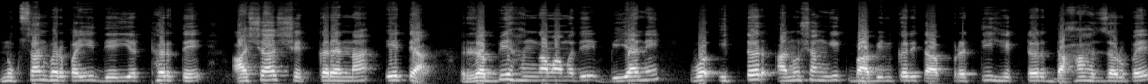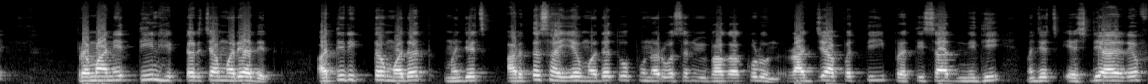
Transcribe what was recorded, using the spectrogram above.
नुकसान भरपाई देय ठरते अशा शेतकऱ्यांना येत्या रब्बी हंगामामध्ये बियाणे व इतर अनुषंगिक बाबींकरिता प्रति हेक्टर दहा हजार रुपये प्रमाणे तीन हेक्टरच्या मर्यादेत अतिरिक्त मदत म्हणजेच अर्थसहाय्य मदत व पुनर्वसन विभागाकडून राज्य आपत्ती प्रतिसाद निधी म्हणजेच एस डी आर एफ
